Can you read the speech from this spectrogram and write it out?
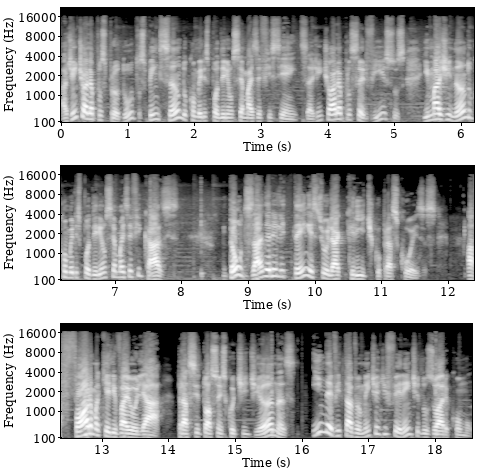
A gente olha para os produtos pensando como eles poderiam ser mais eficientes. A gente olha para os serviços imaginando como eles poderiam ser mais eficazes. Então o designer ele tem esse olhar crítico para as coisas. A forma que ele vai olhar para as situações cotidianas inevitavelmente é diferente do usuário comum.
